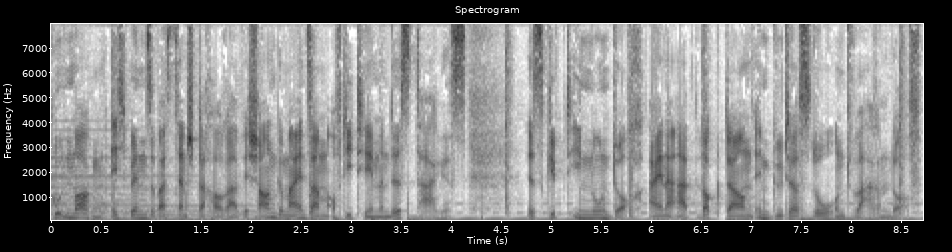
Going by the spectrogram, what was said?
Guten Morgen, ich bin Sebastian Stachauer. Wir schauen gemeinsam auf die Themen des Tages. Es gibt ihn nun doch, eine Art Lockdown in Gütersloh und Warendorf.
